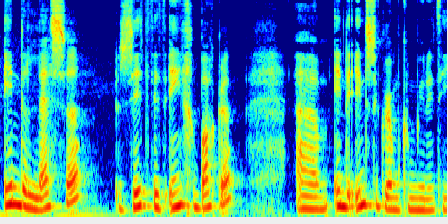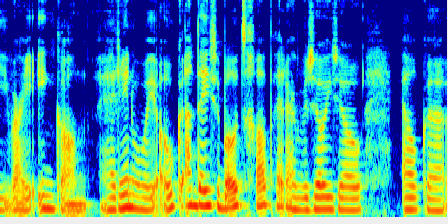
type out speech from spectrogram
In de lessen zit dit ingebakken. Um, in de Instagram community waar je in kan, herinneren we je ook aan deze boodschap. Daar hebben we sowieso elke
